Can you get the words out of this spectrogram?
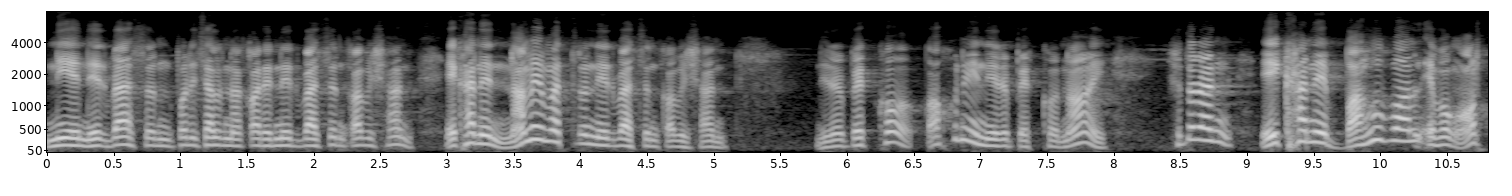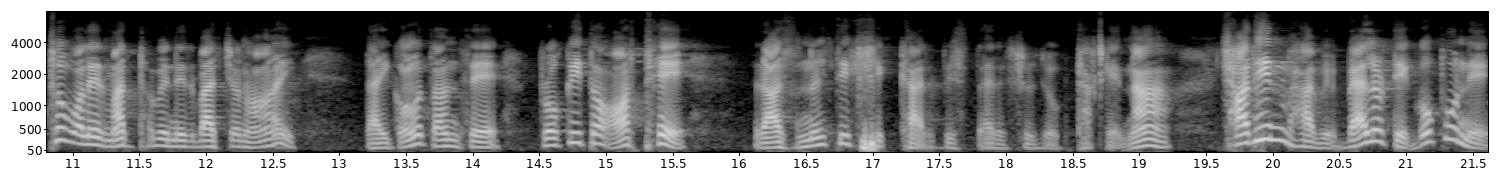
নিয়ে নির্বাচন পরিচালনা করে নির্বাচন কমিশন। এখানে নামে মাত্র নির্বাচন কমিশন। নিরপেক্ষ কখনোই নিরপেক্ষ নয়। সুতরাং এখানে বাহুবল এবং অর্থবলের মাধ্যমে নির্বাচন হয়। তাই গণতন্ত্রে প্রকৃত অর্থে রাজনৈতিক শিক্ষার বিস্তারের সুযোগ থাকে না। স্বাধীনভাবে ব্যালটে গোপনে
